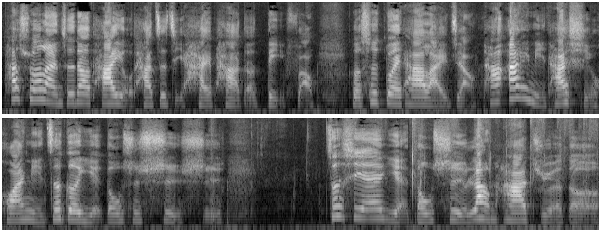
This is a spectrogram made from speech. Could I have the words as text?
他虽然知道他有他自己害怕的地方，可是对他来讲，他爱你，他喜欢你，这个也都是事实，这些也都是让他觉得。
